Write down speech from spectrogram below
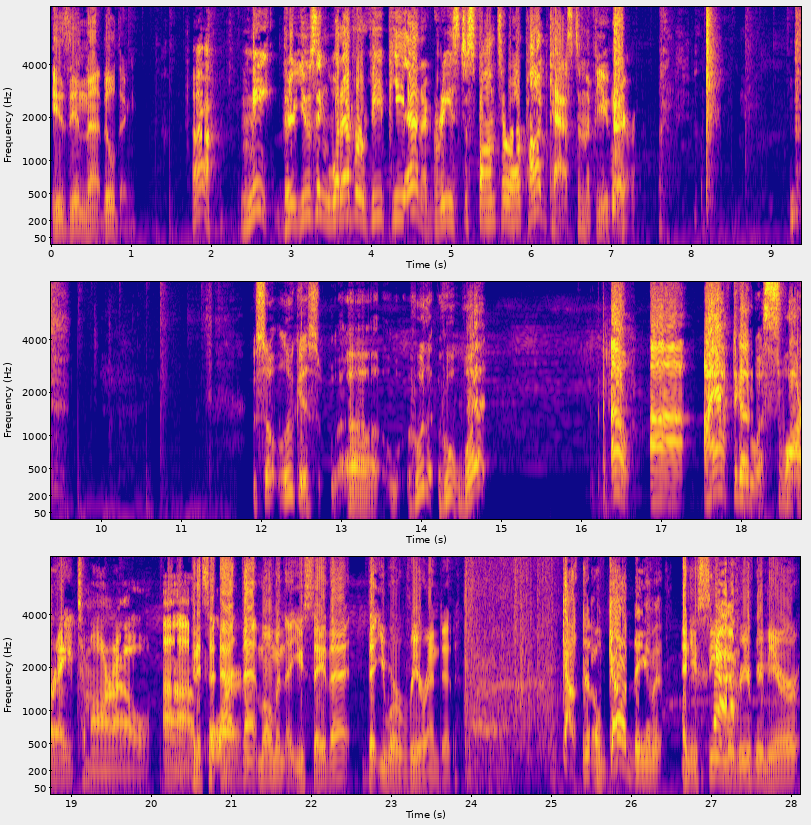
is in that building. Ah, neat. They're using whatever VPN agrees to sponsor our podcast in the future. So Lucas, uh, who the who what? Oh, uh, I have to go to a soiree tomorrow. Uh, and it's for- at that moment that you say that that you were rear-ended, God, oh God damn it! and you see in the Ah. rearview mirror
